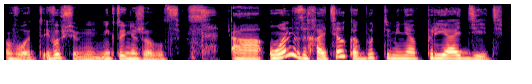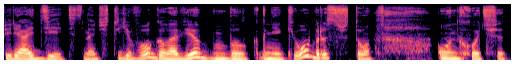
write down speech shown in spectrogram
Вот. И, в общем, никто не жаловался. А он захотел как будто меня приодеть, переодеть. Значит, в его голове был некий образ, что он хочет,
